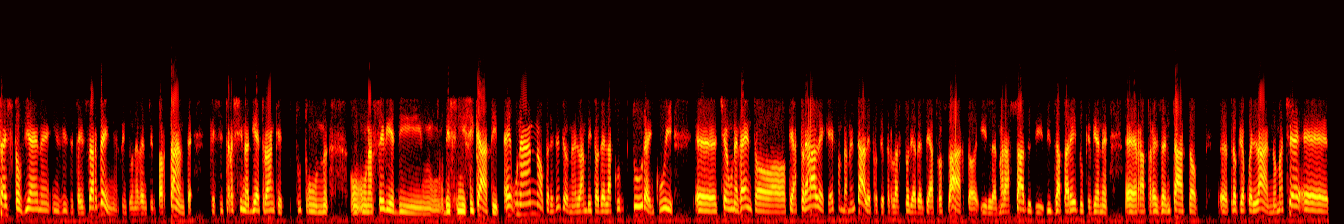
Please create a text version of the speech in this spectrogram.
VI viene in visita in Sardegna, quindi un evento importante che si trascina dietro anche tutta un, una serie di, di, significati. È un anno, per esempio, nell'ambito della cultura in cui eh, c'è un evento teatrale che è fondamentale proprio per la storia del teatro sardo, il Marassad di, di Zapparedu che viene eh, rappresentato eh, proprio quell'anno, ma c'è eh,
